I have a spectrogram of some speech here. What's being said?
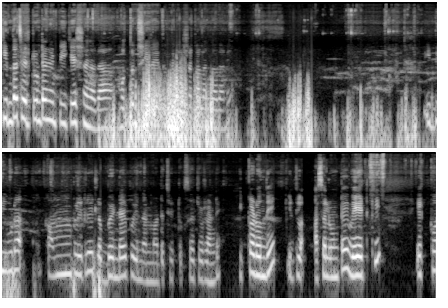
కింద చెట్టు ఉంటే నేను పీకేసిన కదా మొత్తం షీర్ అవుతుంది వర్షాకాలం కదని. ఇది కూడా కంప్లీట్గా ఇట్లా బెండ్ అయిపోయింది అనమాట చెట్టు. ఒకసారి చూడండి. ఇక్కడ ఉంది ఇట్లా అసలు ఉంటే వెయిట్కి ఎక్కువ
